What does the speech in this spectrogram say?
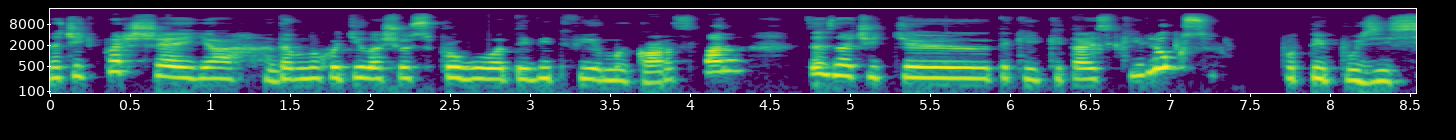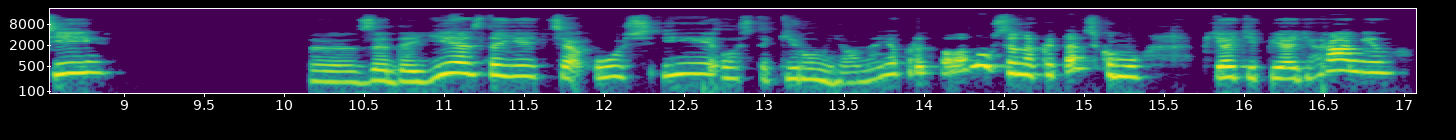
Значить, перше, я давно хотіла щось спробувати від фірми Karslan. Це, значить, е, такий китайський люкс по типу ZC. Е, ZDE, здається, ось і ось такі рум'яна. Я придбала. Ну, все на китайському 5,5 грамів.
